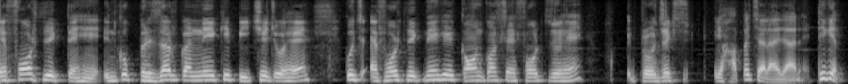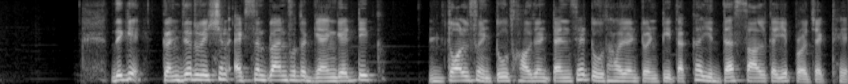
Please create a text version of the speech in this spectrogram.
एफर्ट्स देखते हैं। इनको प्रिजर्व करने के पीछे जो है, कुछ एफर्ट्स देखते हैं कि कौन कौन से एफर्ट्स जो है प्रोजेक्ट्स यहाँ पे चलाए जा रहे हैं, ठीक है। देखिए conservation action plan for the gangetic dolphin 2010 से 2020 तक का ये 10 साल का ये प्रोजेक्ट है।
